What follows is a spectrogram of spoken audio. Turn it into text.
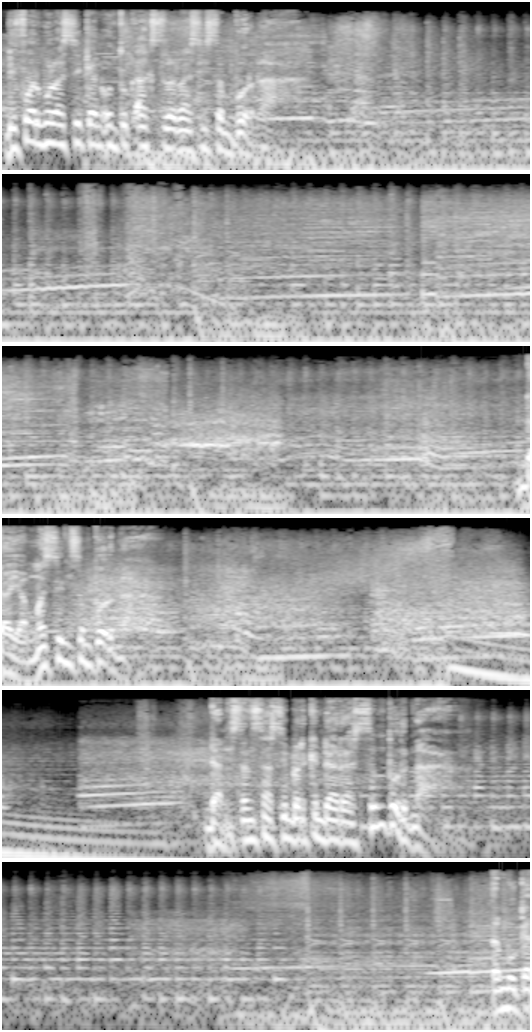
diformulasikan untuk akselerasi sempurna. Daya mesin sempurna. Dan sensasi berkendara sempurna. Temukan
